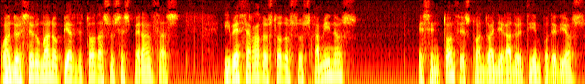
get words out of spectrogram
Cuando el ser humano pierde todas sus esperanzas y ve cerrados todos sus caminos, es entonces cuando ha llegado el tiempo de Dios,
